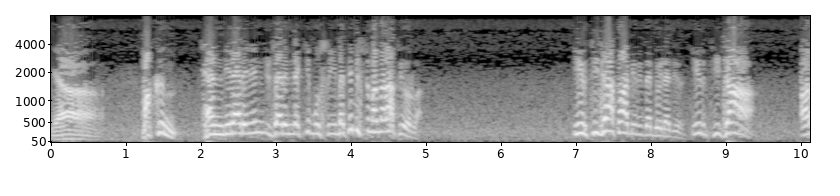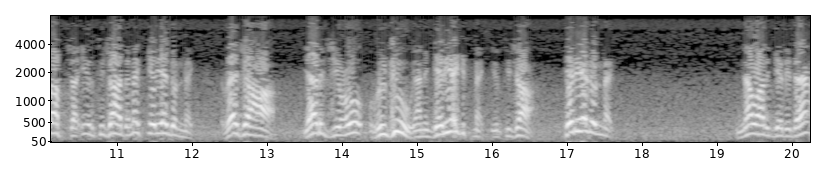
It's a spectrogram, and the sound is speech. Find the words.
Ya bakın kendilerinin üzerindeki musibeti Müslümanlara atıyorlar. İrtica tabiri de böyledir. İrtica. Arapça irtica demek geriye dönmek. Reca'a, yerci'u, rücu yani geriye gitmek, irtica. Geriye dönmek. Ne var geride?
